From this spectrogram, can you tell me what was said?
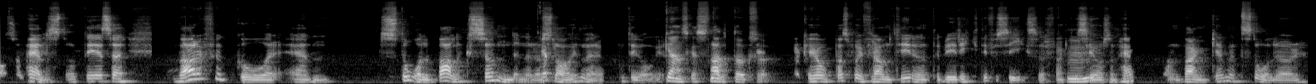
vad som helst. Och det är så här, varför går en stålbalk sönder när du har slagit med den 80 gånger? Ganska snabbt också. Jag kan ju hoppas på i framtiden att det blir riktig fysik så att faktiskt Mm. ser vad som händer. Man bankar med ett stålrör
